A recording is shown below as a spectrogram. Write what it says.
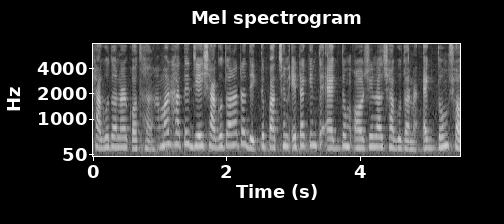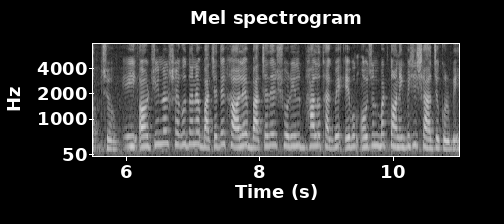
সাগুদানার কথা। আমার হাতে যেই সাগুদানাটা দেখতে পাচ্ছেন এটা কিন্তু একদম অরিজিনাল সাগুদানা, একদম স্বচ্ছ। এই অরিজিনাল সাগুদানা বাচ্চাদের খাওয়ালে বাচ্চাদের শরীর ভালো থাকবে এবং ওজন বাড়তে অনেক বেশি সাহায্য করবে।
